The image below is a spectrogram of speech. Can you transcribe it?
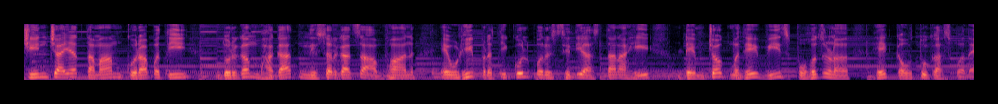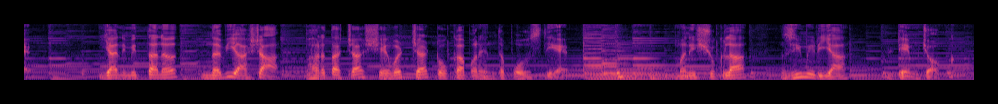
चीनच्या या तमाम कुरापती दुर्गम भागात निसर्गाचं आव्हान एवढी प्रतिकूल परिस्थिती असतानाही डेमचौकमध्ये वीज पोहोचणं हे कौतुकास्पद आहे. या निमित्तानं नवी आशा भारताच्या शेवटच्या टोकापर्यंत पोहोचली आहे. Manish Shukla Zee media Demchok.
